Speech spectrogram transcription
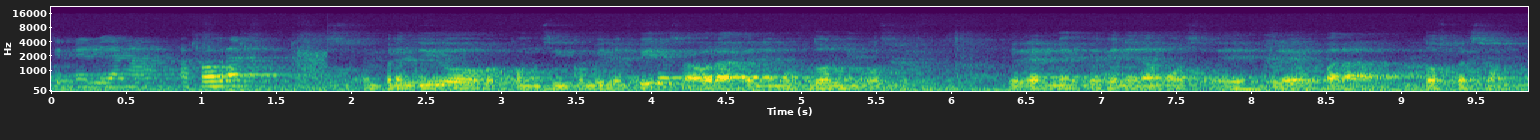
que me ayudan a, a cobrar. Emprendido con 5 mil empiras, ahora tenemos dos negocios y realmente generamos eh, empleo para dos personas.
